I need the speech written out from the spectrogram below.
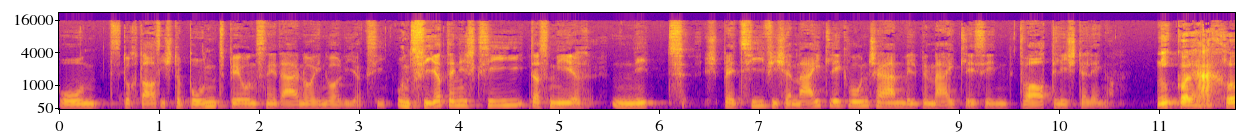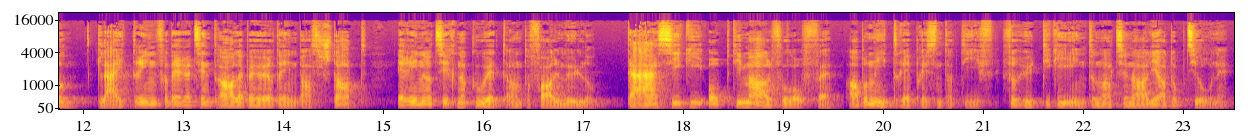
und durch das ist der Bund bei uns nicht auch noch involviert gewesen. Und das Vierte war, dass wir nicht spezifische gewünscht haben, weil bei Mädchen sind die Wartelisten länger. Nicole Hechler, die Leiterin der zentralen Behörde in Basel-Stadt, erinnert sich noch gut an den Fall Müller der sei optimal verlaufen, aber nicht repräsentativ für heutige internationale Adoptionen.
